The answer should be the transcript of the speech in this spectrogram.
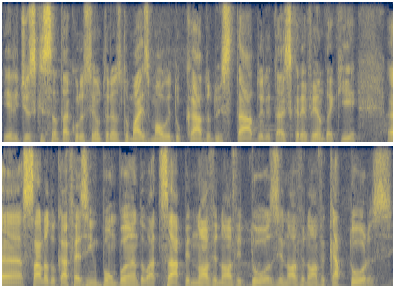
Ele diz que Santa Cruz tem o trânsito mais mal educado do estado, ele está escrevendo aqui. Uh, sala do cafezinho bombando, WhatsApp 99129914.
